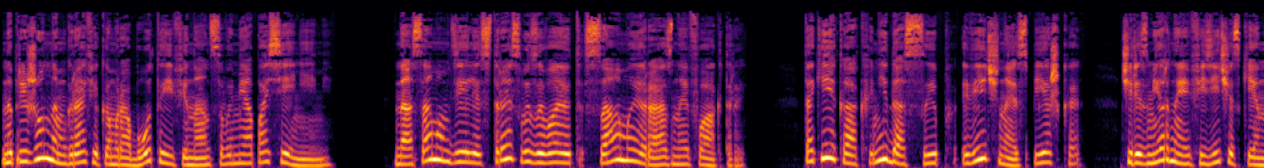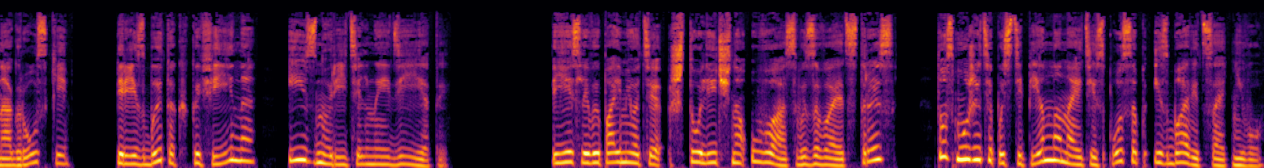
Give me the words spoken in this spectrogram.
напряженным графиком работы и финансовыми опасениями. На самом деле стресс вызывают самые разные факторы, такие как недосып, вечная спешка, чрезмерные физические нагрузки, переизбыток кофеина и изнурительные диеты. Если вы поймете, что лично у вас вызывает стресс, то сможете постепенно найти способ избавиться от него.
